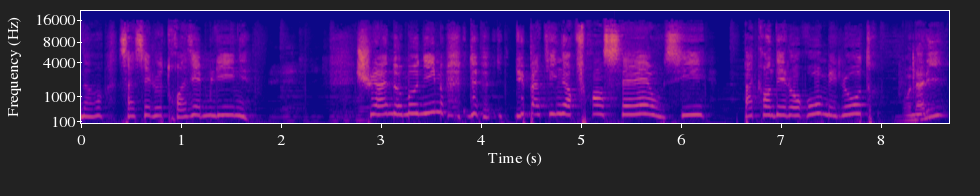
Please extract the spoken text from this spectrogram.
Non, ça c'est le troisième ligne. Je suis un homonyme de- du patineur français aussi. Pas Candeloro, mais l'autre. Bonali?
